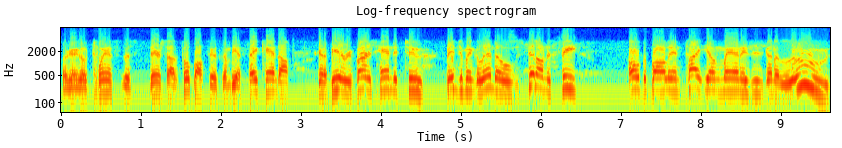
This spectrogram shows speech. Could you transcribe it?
We're going to go twins to the near side of the football field. It's going to be a fake handoff. Going to be a reverse handed to Benjamin Galindo, who's still on his feet. Hold the ball in tight, young man, as he's going to lose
